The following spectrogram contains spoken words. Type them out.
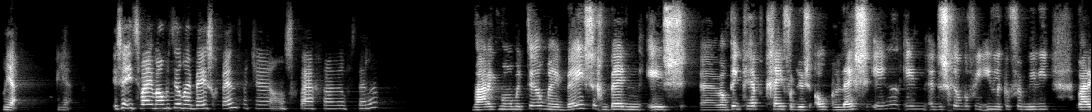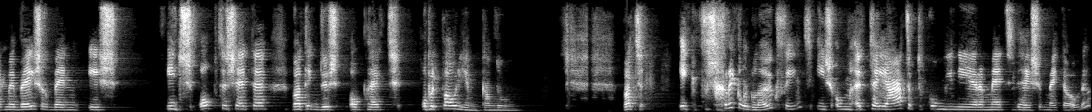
Ja, ja. Is er iets waar je momenteel mee bezig bent, wat je ons graag wil vertellen? Waar ik momenteel mee bezig ben is, eh, want ik, heb, geef er dus ook les in, in de schilder van je innerlijke familie. Waar ik mee bezig ben is iets op te zetten wat ik dus op het, op het podium kan doen. Wat ik verschrikkelijk leuk vind, is om het theater te combineren met deze methode.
